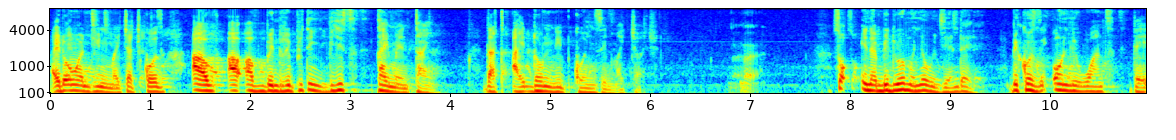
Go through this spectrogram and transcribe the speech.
I don't want you in my church because I've, I've been repeating this time and time that I don't need coins in my church. No. So inabidi wewe mwenyewe ujiendee because the only ones the,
